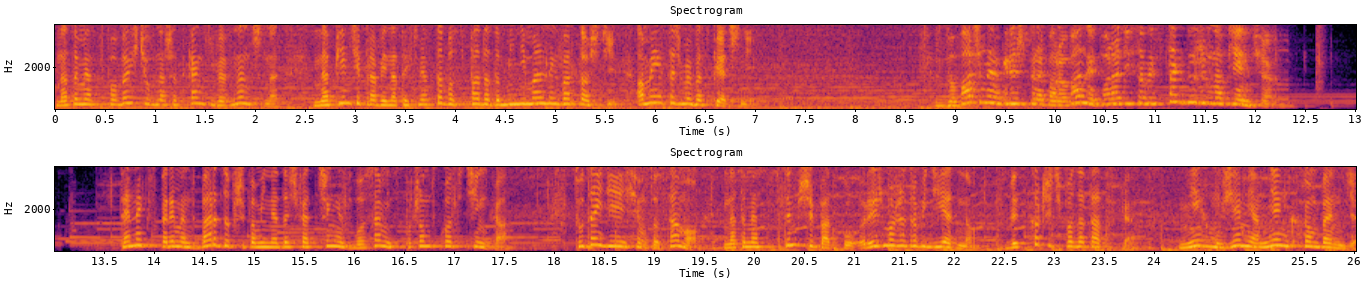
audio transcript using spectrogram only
Natomiast po wejściu w nasze tkanki wewnętrzne, napięcie prawie natychmiastowo spada do minimalnych wartości, a my jesteśmy bezpieczni. Zobaczmy, jak ryż preparowany poradzi sobie z tak dużym napięciem. Ten eksperyment bardzo przypomina doświadczenie z włosami z początku odcinka. Tutaj dzieje się to samo, natomiast w tym przypadku ryż może zrobić jedno wyskoczyć poza tackę. Niech mu ziemia miękką będzie.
